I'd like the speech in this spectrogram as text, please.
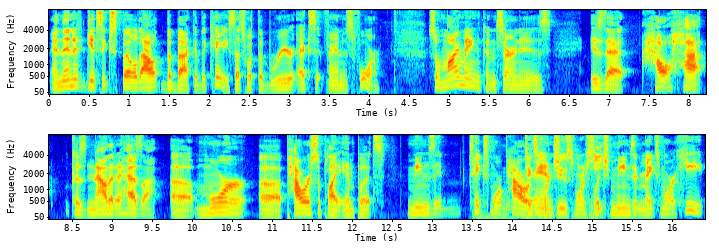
and then it gets expelled out the back of the case. That's what the rear exit fan is for. So my main concern is is that how hot because now that it has a, a more uh, power supply inputs means it takes more power Takes in, more juice, more heat. which means it makes more heat,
